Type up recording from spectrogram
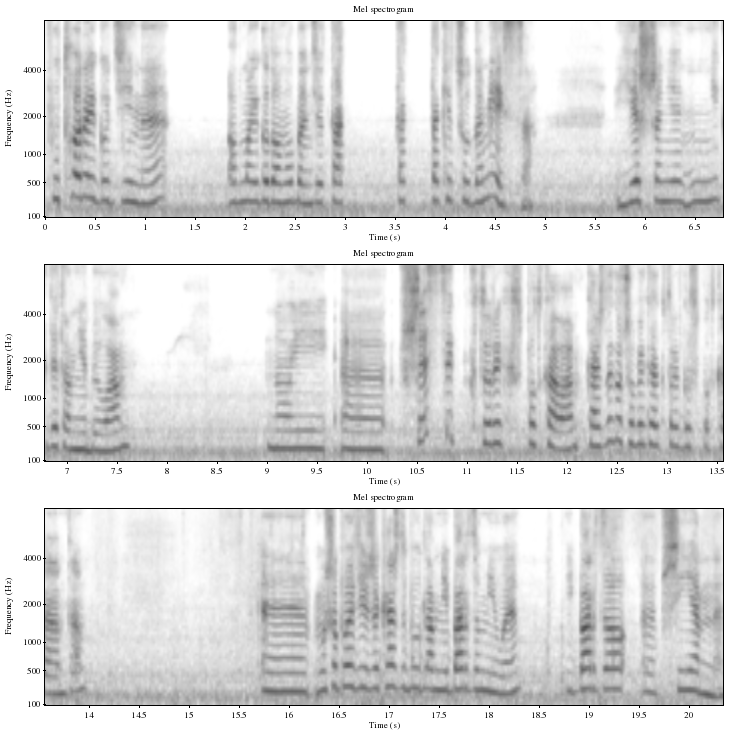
półtorej godziny od mojego domu będzie tak, takie cudne miejsce. Jeszcze nie, nigdy tam nie byłam. No i e, wszyscy, których spotkałam, każdego człowieka, którego spotkałam tam, e, muszę powiedzieć, że każdy był dla mnie bardzo miły i bardzo e, przyjemny.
